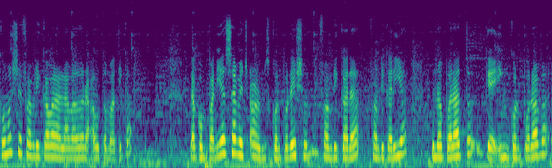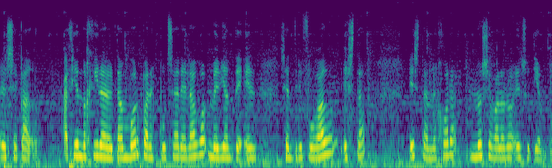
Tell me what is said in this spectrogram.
¿Cómo se fabricaba la lavadora automática? La compañía Savage Arms Corporation fabricará, fabricaría un aparato que incorporaba el secado, haciendo girar el tambor para expulsar el agua mediante el centrifugado. Esta, esta mejora no se valoró en su tiempo.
